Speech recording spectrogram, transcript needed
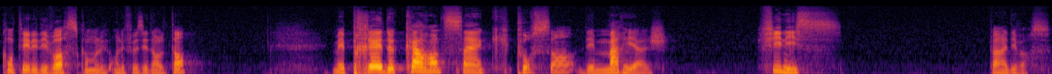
compter les divorces comme on les faisait dans le temps. Mais près de 45% des mariages finissent par un divorce.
